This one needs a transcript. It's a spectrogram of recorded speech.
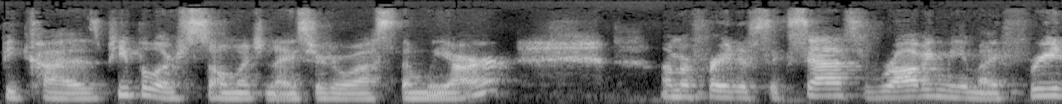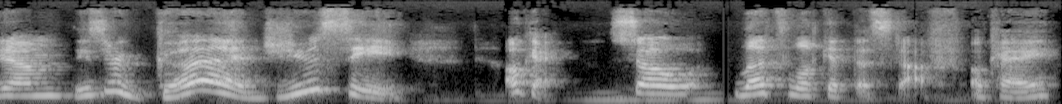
because people are so much nicer to us than we are. I'm afraid of success, robbing me of my freedom. These are good, juicy. Okay, so let's look at this stuff, okay?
